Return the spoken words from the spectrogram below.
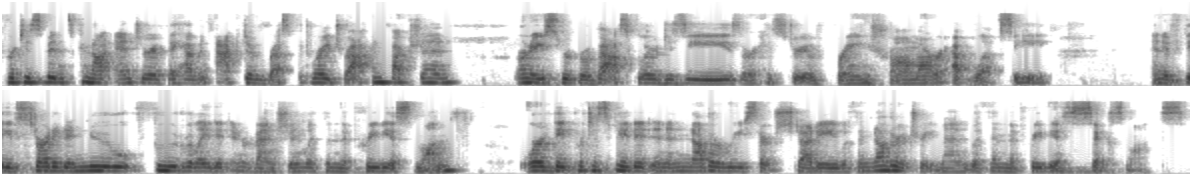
Participants cannot enter if they have an active respiratory tract infection or an cerebrovascular disease or a history of brain trauma or epilepsy. And if they've started a new food related intervention within the previous month, or if they participated in another research study with another treatment within the previous six months.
